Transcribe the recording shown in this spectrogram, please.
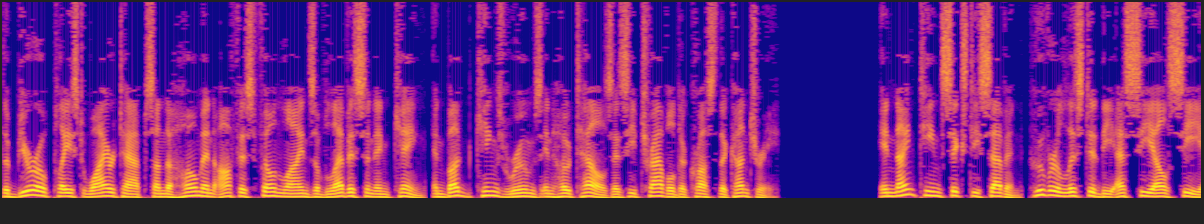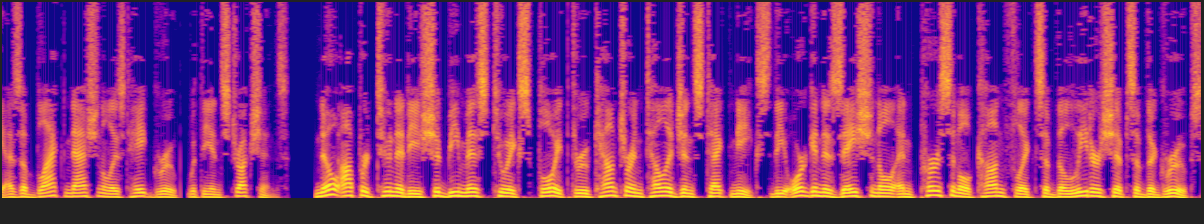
the Bureau placed wiretaps on the home and office phone lines of Levison and King, and bugged King's rooms in hotels as he traveled across the country. In 1967, Hoover listed the SCLC as a black nationalist hate group, with the instructions, "...no opportunity should be missed to exploit through counterintelligence techniques the organizational and personal conflicts of the leaderships of the groups,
